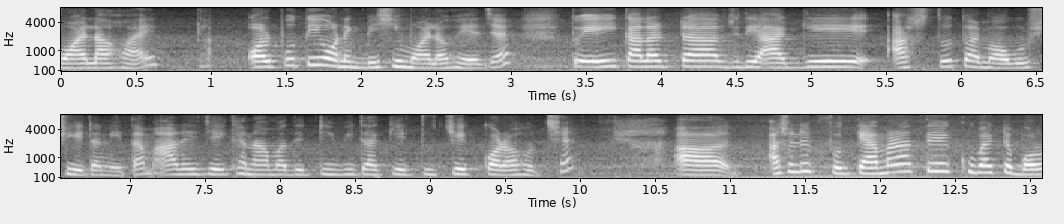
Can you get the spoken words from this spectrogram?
ময়লা হয় অল্পতেই অনেক বেশি ময়লা হয়ে যায়। তো এই কালারটা যদি আগে আসতো, তো আমি অবশ্যই এটা নিতাম। আর এই যে এখানে আমাদের টিভিটাকে একটু চেক করা হচ্ছে। আসলে ক্যামেরাতে খুব একটা বড়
